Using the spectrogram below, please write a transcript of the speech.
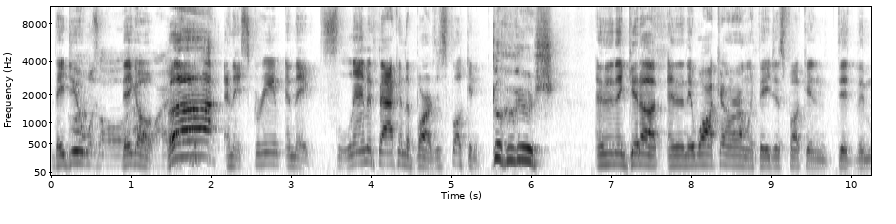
They do arms all what they go wide. ah, and they scream and they slam it back in the bar. Just fucking goosh, and then they get up and then they walk around like they just fucking did the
